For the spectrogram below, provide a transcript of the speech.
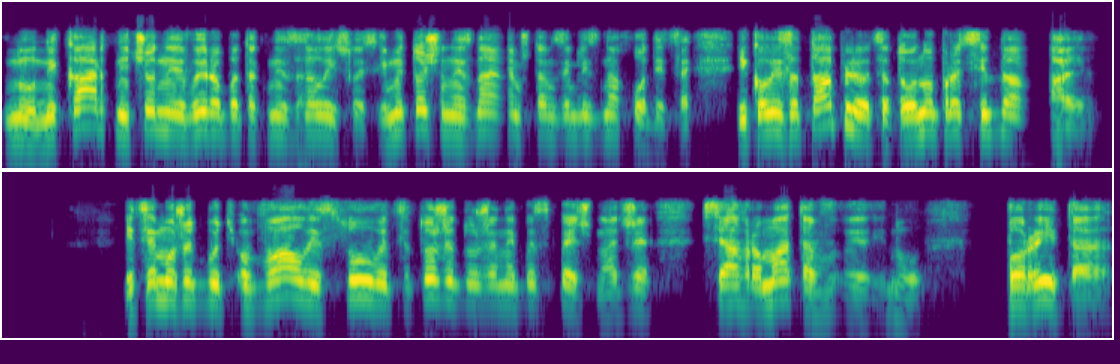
Ну, ні карт, нічого не вироботок не залишилось. І ми точно не знаємо, що там в землі знаходиться. І коли затаплюється, то воно просідає. І це можуть бути обвали, суви, це теж дуже небезпечно, адже вся громада ну, порита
